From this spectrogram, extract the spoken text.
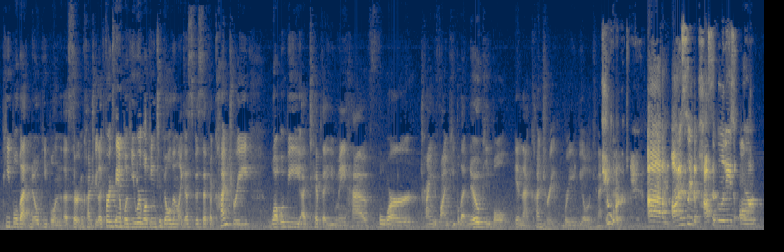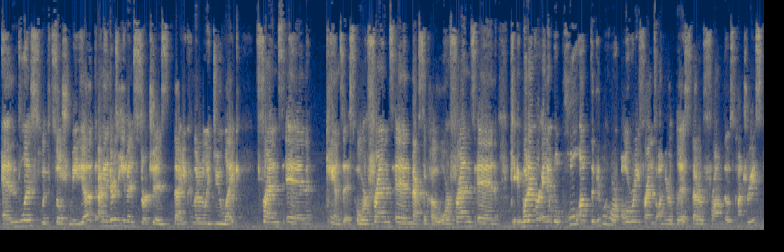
people that know people in a certain country like for example if you were looking to build in like a specific country what would be a tip that you may have for trying to find people that know people in that country where you'd be able to connect Sure. with them? Um, honestly, the possibilities are endless with social media. I mean, there's even searches that you can literally do, like friends in Kansas or friends in Mexico or friends in whatever, and it will pull up the people who are already friends on your list that are from those countries.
